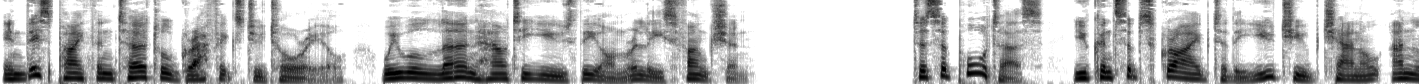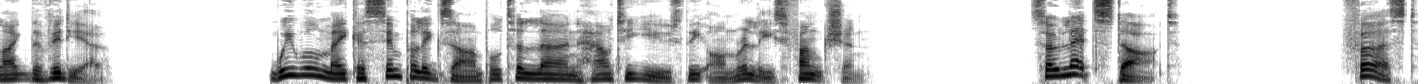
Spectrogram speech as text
In this Python Turtle graphics tutorial, we will learn how to use the onRelease function. To support us, you can subscribe to the YouTube channel and like the video. We will make a simple example to learn how to use the onRelease function. So let's start. First,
